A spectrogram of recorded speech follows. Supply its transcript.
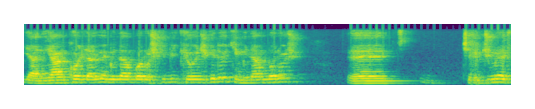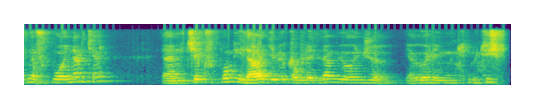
yani Jan Koller ve Milan Baroş gibi iki oyuncu geliyor ki Milan Baroş e, Çek Cumhuriyeti'nde futbol oynarken yani Çek futbolun ilahı gibi kabul edilen bir oyuncu. Ya yani öyle mü- müthiş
